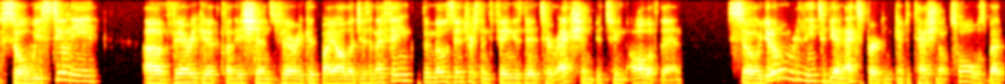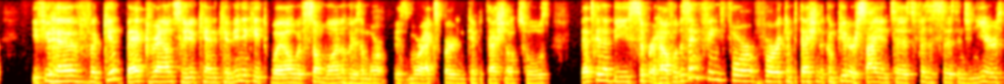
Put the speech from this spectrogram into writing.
So we still need uh, very good clinicians, very good biologists. And I think the most interesting thing is the interaction between all of them. So you don't really need to be an expert in computational tools, but if you have a good background so you can communicate well with someone who is a more is more expert in computational tools, that's going to be super helpful. The same thing for for computational computer scientists, physicists, engineers.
